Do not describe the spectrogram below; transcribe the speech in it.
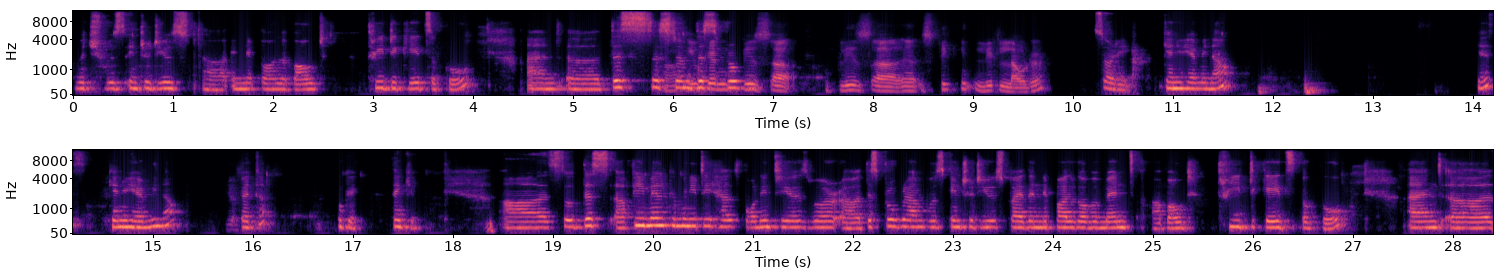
which was introduced uh, in Nepal about three decades ago. And uh, this system, this program. please, uh, please speak a little louder. Sorry, can you hear me now? Yes, can you hear me now? Yes. Better? Okay, thank you. Uh, So this uh, female community health volunteers were, uh, this program was introduced by the Nepal government about three decades ago. And uh,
